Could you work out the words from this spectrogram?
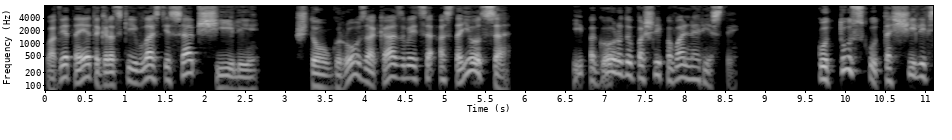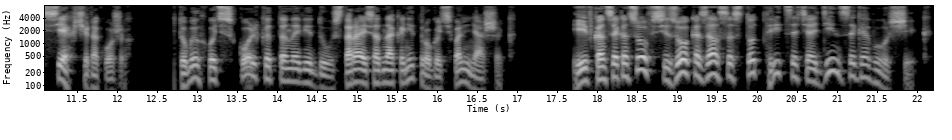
В ответ на это городские власти сообщили, что угроза, оказывается, остается, и по городу пошли повальные аресты. В Кутузку тащили всех чернокожих, кто был хоть сколько-то на виду, стараясь, однако, не трогать вольняшек. И в конце концов в СИЗО оказался 131 заговорщик.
